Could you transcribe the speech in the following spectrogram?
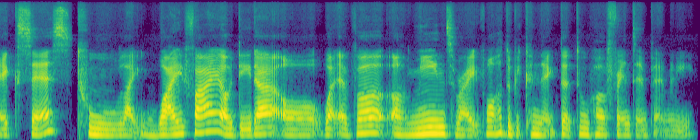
access to like Wi-Fi or data or whatever uh, means, right, for her to be connected to her friends and family.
